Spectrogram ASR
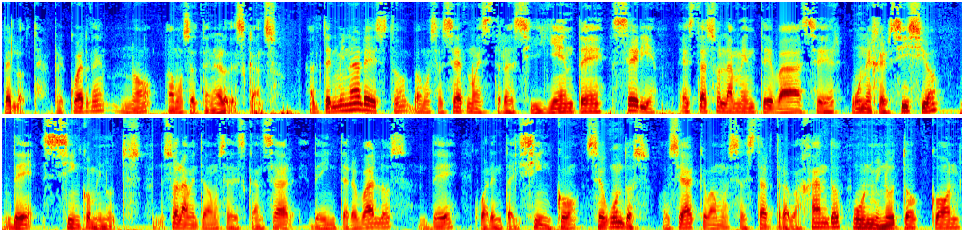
pelota. Recuerden, no vamos a tener descanso. Al terminar esto, vamos a hacer nuestra siguiente serie. Esta solamente va a ser un ejercicio de 5 minutos. Solamente vamos a descansar de intervalos de 45 segundos. O sea que vamos a estar trabajando un minuto con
